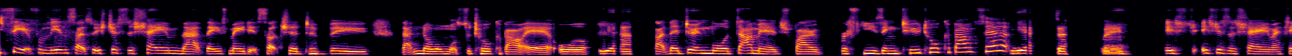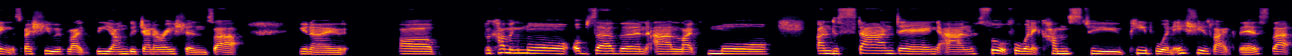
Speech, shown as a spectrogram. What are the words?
see it from the inside. So it's just a shame that they've made it such a taboo that no one wants to talk about it, or yeah, like they're doing more damage by refusing to talk about it. Yeah, definitely. It's it's just a shame. I think, especially with like the younger generations that you know are becoming more observant and like more understanding and thoughtful when it comes to people and issues like this that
